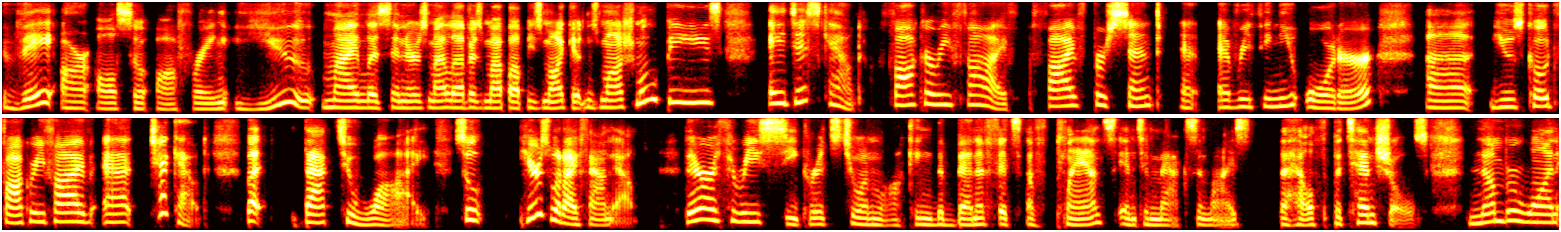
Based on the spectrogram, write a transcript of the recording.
they are also offering you, my listeners, my lovers, my puppies, my kittens, my schmoopies, a discount. Fockery5, 5% at everything you order. Uh, use code Fockery5 at checkout. But back to why. So here's what I found out. There are three secrets to unlocking the benefits of plants and to maximize the health potentials. Number one,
